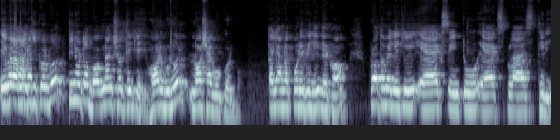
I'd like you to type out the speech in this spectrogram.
এবার আমরা কি করব? তিনোটা ভগ্নাংশ থেকে হরগুলোর লসাগু করব। তাহলে আমরা করে ফেলি, দেখো। প্রথমে লিখি x into x plus three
